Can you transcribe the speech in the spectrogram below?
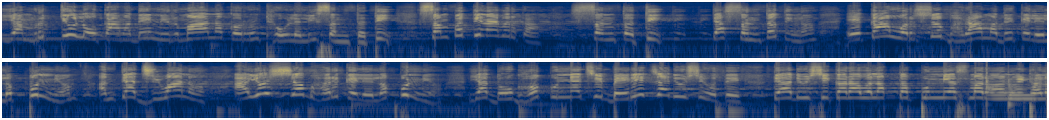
या मृत्यू लोकामध्ये निर्माण करून ठेवलेली संतती. संपत्ती नाही बरं का? संतती. त्या संततीनं एका वर्षभरामध्ये केलेलं पुण्य आणि त्या जीवानं आयुष्यभर केलेलं पुण्य. या दोघं पुण्याची बेरीज ज्या दिवशी होते त्या दिवशी करावं लागतं पुण्य स्मरण विठल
